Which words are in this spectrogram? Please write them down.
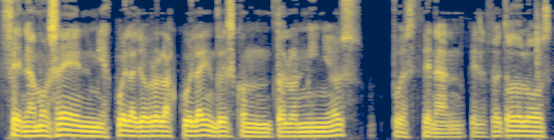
cenamos en mi escuela, yo abro la escuela y entonces con todos los niños pues cenan, que sobre todo los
